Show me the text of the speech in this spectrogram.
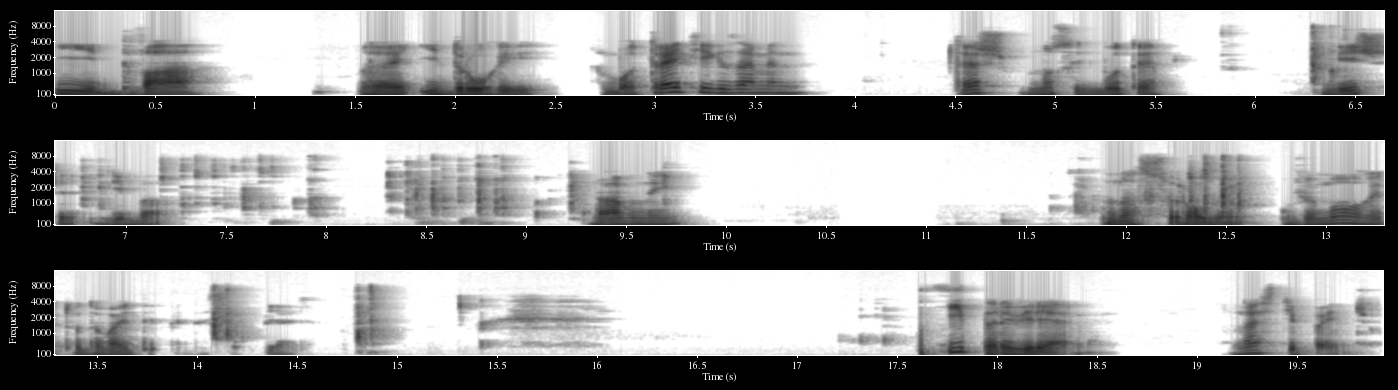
І два, е, і другий або третій екзамен теж мусить бути більше, либо равний на сурові вимоги, то давайте 55. І перевіряємо на стипендію.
